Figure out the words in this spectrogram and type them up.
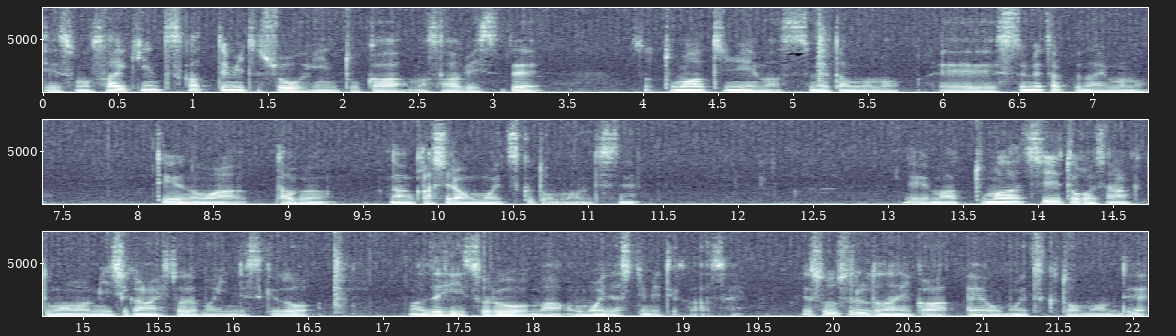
でその最近使ってみた商品とか、まあ、サービスで友達にまあ勧めたもの、えー勧めたくないものっていうのは多分何かしら思いつくと思うんですね。でまあ友達とかじゃなくても、まあ、身近な人でもいいんですけど、まあ、ぜひそれをまあ思い出してみてください。でそうすると何か、えー思いつくと思うんで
